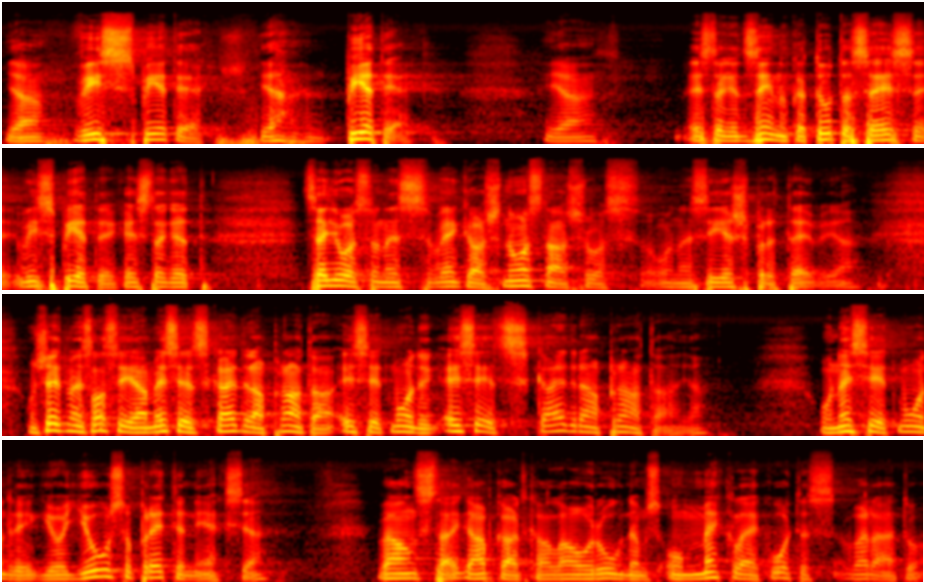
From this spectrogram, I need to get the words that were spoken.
Ja. Viss pietiek, ja. pietiek. Ja. Es tagad zinu, ka tu tas esi, viss pietiek. Es tagad ceļos un es vienkārši nostāšos un es iešu pret tevi. Ja. Un šeit mēs lasījām, esiet skaidrā prātā, esiet modīgi, esiet skaidrā prātā. Ja un esiet modrīgi, jo jūsu pretinieks, ja, vēlns staigā apkārt kā laura rūgdams un meklē, ko tas varētu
